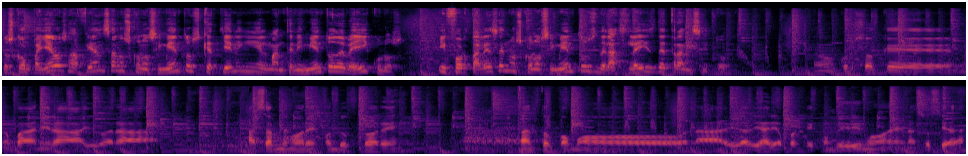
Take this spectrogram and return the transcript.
los compañeros afianzan los conocimientos que tienen en el mantenimiento de vehículos y fortalecen los conocimientos de las leyes de tránsito. Es un curso que nos va a venir a ayudar a, a ser mejores conductores, tanto como en la vida diaria pues, que convivimos en la sociedad,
